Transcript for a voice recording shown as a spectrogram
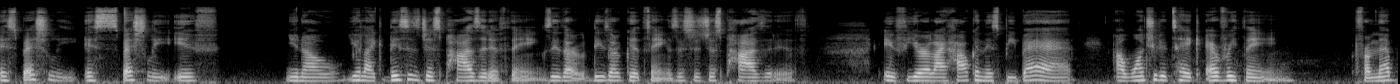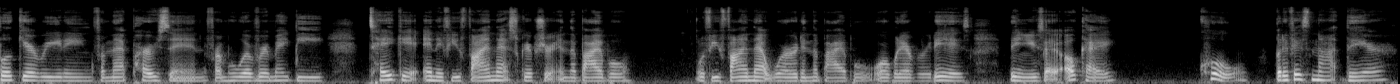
especially, especially if, you know, you're like, this is just positive things. These are, these are good things. This is just positive. If you're like, how can this be bad? I want you to take everything from that book you're reading, from that person, from whoever it may be, take it. And if you find that scripture in the Bible, or if you find that word in the Bible or whatever it is, then you say, okay, cool. But if it's not there,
